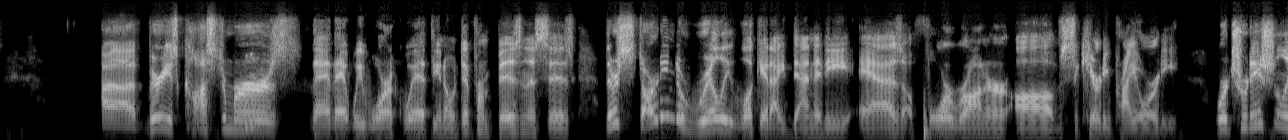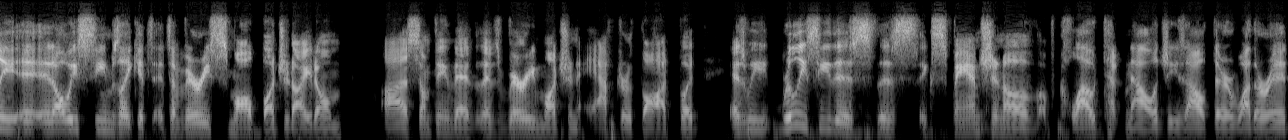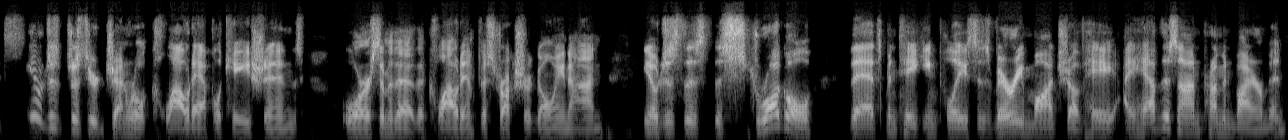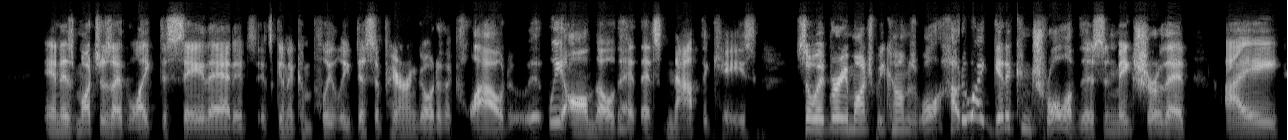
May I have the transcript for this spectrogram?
uh, various customers that, that we work with, you know, different businesses, they're starting to really look at identity as a forerunner of security priority. Where traditionally it, it always seems like it's it's a very small budget item, uh, something that that's very much an afterthought. But as we really see this this expansion of, of cloud technologies out there, whether it's you know just just your general cloud applications or some of the, the cloud infrastructure going on. You know, just this this struggle that's been taking place is very much of, hey, I have this on-prem environment, and as much as I'd like to say that it's it's going to completely disappear and go to the cloud, we all know that that's not the case. So it very much becomes, well, how do I get a control of this and make sure that I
